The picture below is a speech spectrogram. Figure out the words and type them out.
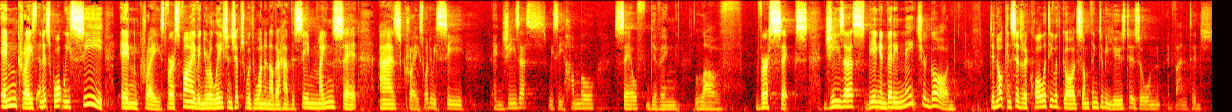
in Christ, and it's what we see in Christ. Verse 5 In your relationships with one another, have the same mindset as Christ. What do we see in Jesus? We see humble, self giving love. Verse 6 Jesus, being in very nature God, did not consider equality with God something to be used to his own advantage.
